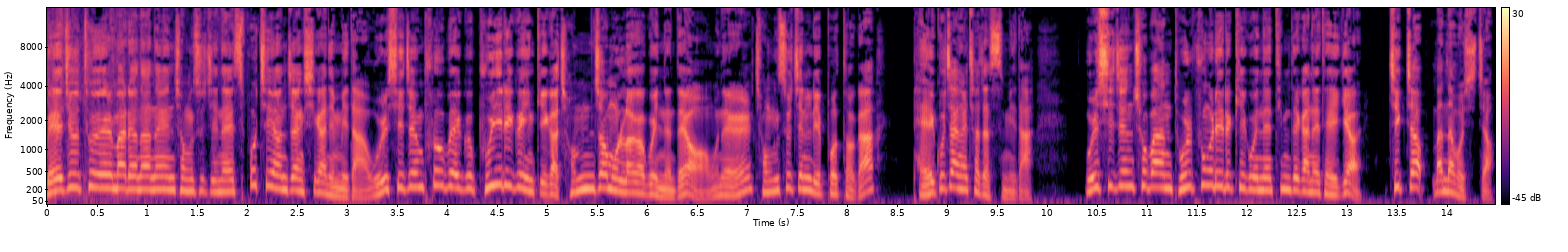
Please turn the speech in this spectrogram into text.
매주 토요일 마련하는 정수진의 스포츠 현장 시간입니다. 올 시즌 프로배구 V리그 인기가 점점 올라가고 있는데요. 오늘 정수진 리포터가 배구장을 찾았습니다. 올 시즌 초반 돌풍을 일으키고 있는 팀들 간의 대결 직접 만나보시죠.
